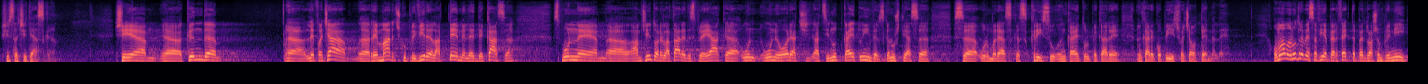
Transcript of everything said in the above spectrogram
și să citească. Și uh, uh, când uh, le făcea uh, remarci cu privire la temele de casă, Spune, uh, am citit o relatare despre ea că un, uneori a, a ținut caietul invers, că nu știa să, să urmărească scrisul în caietul pe care, în care copiii își făceau temele. O mamă nu trebuie să fie perfectă pentru a-și împlini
